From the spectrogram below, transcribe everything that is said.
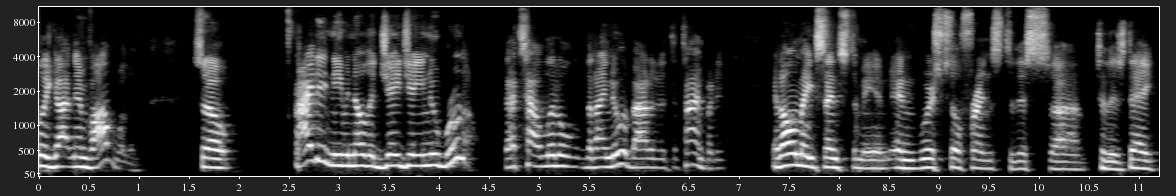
really gotten involved with him. So I didn't even know that JJ knew Bruno. That's how little that I knew about it at the time. But it it all made sense to me, and, and we're still friends to this uh, to this day.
